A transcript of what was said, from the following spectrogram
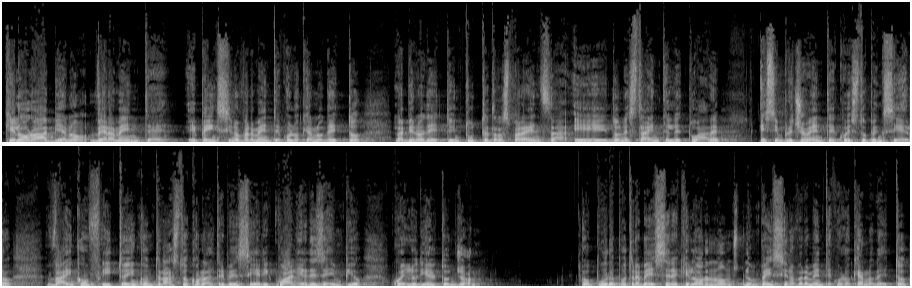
che loro abbiano veramente e pensino veramente quello che hanno detto, l'abbiano detto in tutta trasparenza ed onestà intellettuale e semplicemente questo pensiero va in conflitto e in contrasto con altri pensieri, quali ad esempio quello di Elton John. Oppure potrebbe essere che loro non, non, pensino veramente quello che hanno detto,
